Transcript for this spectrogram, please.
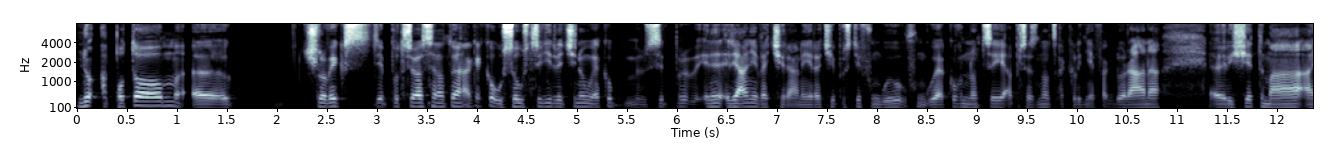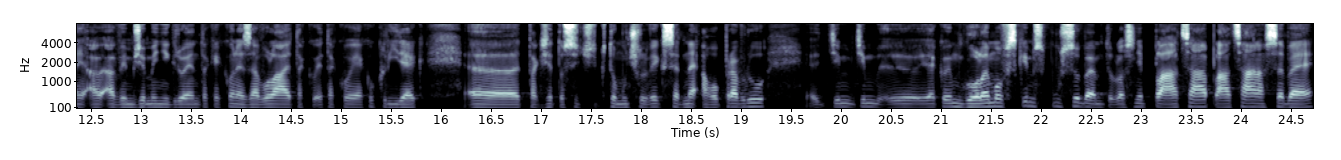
No a potom eh, člověk je potřeba se na to nějak jako usoustředit, většinou jako si ideálně večer, já nejradši prostě funguju, funguju jako v noci a přes noc a klidně fakt do rána, eh, když je tma a, a, a vím, že mi nikdo jen tak jako nezavolá, je takový, je takový jako klídek, e, takže to si k tomu člověk sedne a opravdu eh, tím, tím jako golemovským způsobem to vlastně plácá, plácá na sebe. E,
